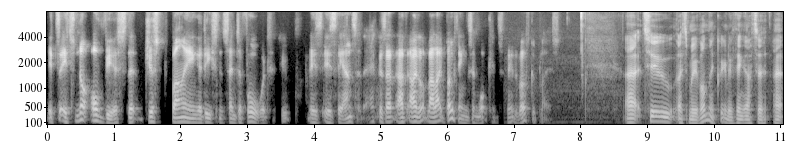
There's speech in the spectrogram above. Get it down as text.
it's it's not obvious that just buying a decent centre forward is is the answer there because I, I, I, like both Ings in Watkins. I think they're both good players. Uh, to let's move on then quickly. I think that's a, a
